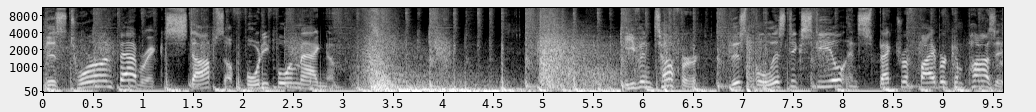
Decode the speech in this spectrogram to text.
This Twaron fabric stops a 44 Magnum. Even tougher, this ballistic steel and Spectra fiber composite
